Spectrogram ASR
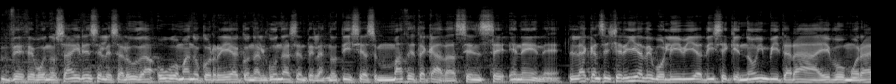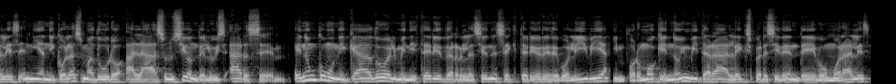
Desde Buenos Aires se le saluda Hugo Mano Correa con algunas de las noticias más destacadas en CNN. La Cancillería de Bolivia dice que no invitará a Evo Morales ni a Nicolás Maduro a la asunción de Luis Arce. En un comunicado, el Ministerio de Relaciones Exteriores de Bolivia informó que no invitará al expresidente Evo Morales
